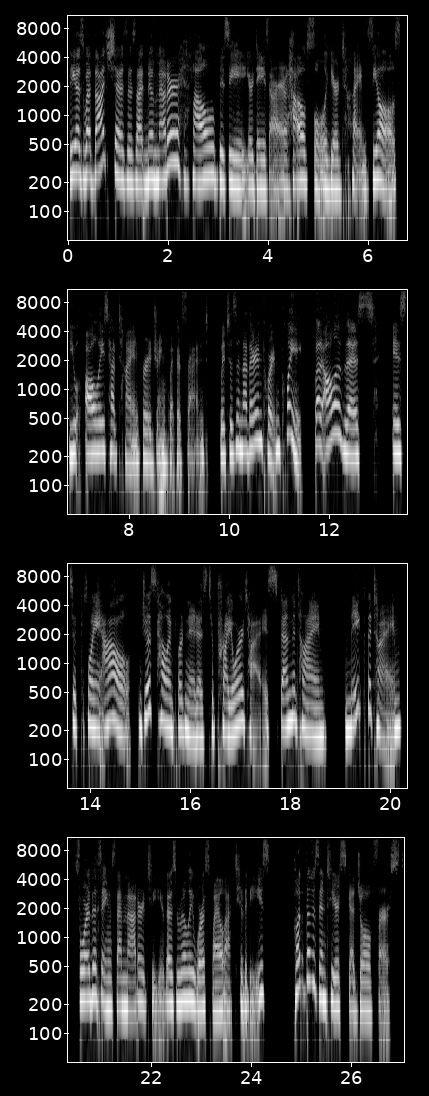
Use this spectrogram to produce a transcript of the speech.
Because what that shows is that no matter how busy your days are, how full your time feels, you always have time for a drink with a friend, which is another important point. But all of this is to point out just how important it is to prioritize, spend the time, make the time for the things that matter to you, those really worthwhile activities. Put those into your schedule first.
